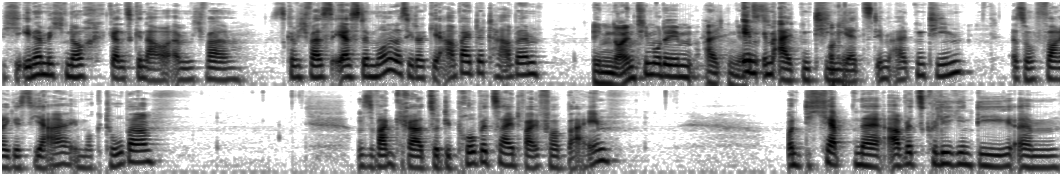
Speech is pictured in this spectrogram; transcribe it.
ich erinnere mich noch ganz genau. Ähm, ich war, das glaube ich, war das erste Monat, dass ich dort gearbeitet habe. Im neuen Team oder im alten jetzt? Im, im alten Team okay. jetzt, im alten Team. Also voriges Jahr im Oktober. Und es war gerade so, die Probezeit war vorbei. Und ich habe eine Arbeitskollegin, die ähm,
